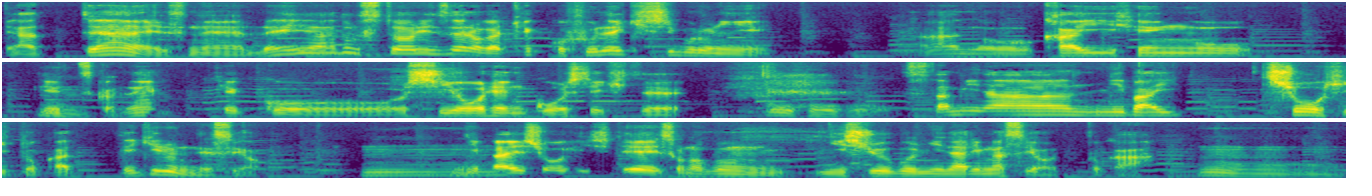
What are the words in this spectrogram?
やってないですね。レイヤードストーリーゼロが結構フレキシブルに、あの、改変を、っていうんですかね、結構仕様変更してきて、ほうほうほう。スタミナ2倍消費とかできるんですよ。うーん2倍消費して、その分2週分になりますよとか、うんうん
